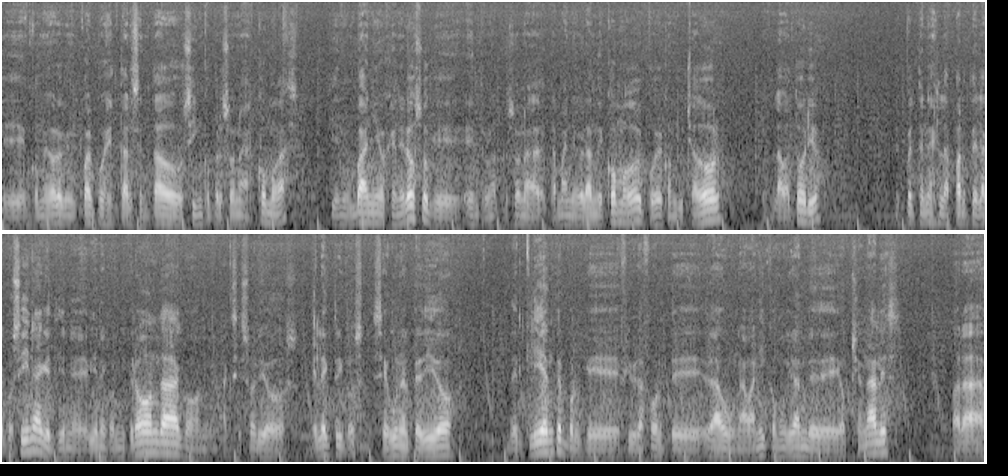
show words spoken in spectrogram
eh, un comedor en el cual puedes estar sentado cinco personas cómodas. Tiene un baño generoso que entra una persona de tamaño grande cómodo y puede con duchador, lavatorio. Después tenés la parte de la cocina que tiene, viene con microondas, con accesorios eléctricos según el pedido del cliente porque Fibraforte da un abanico muy grande de opcionales para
